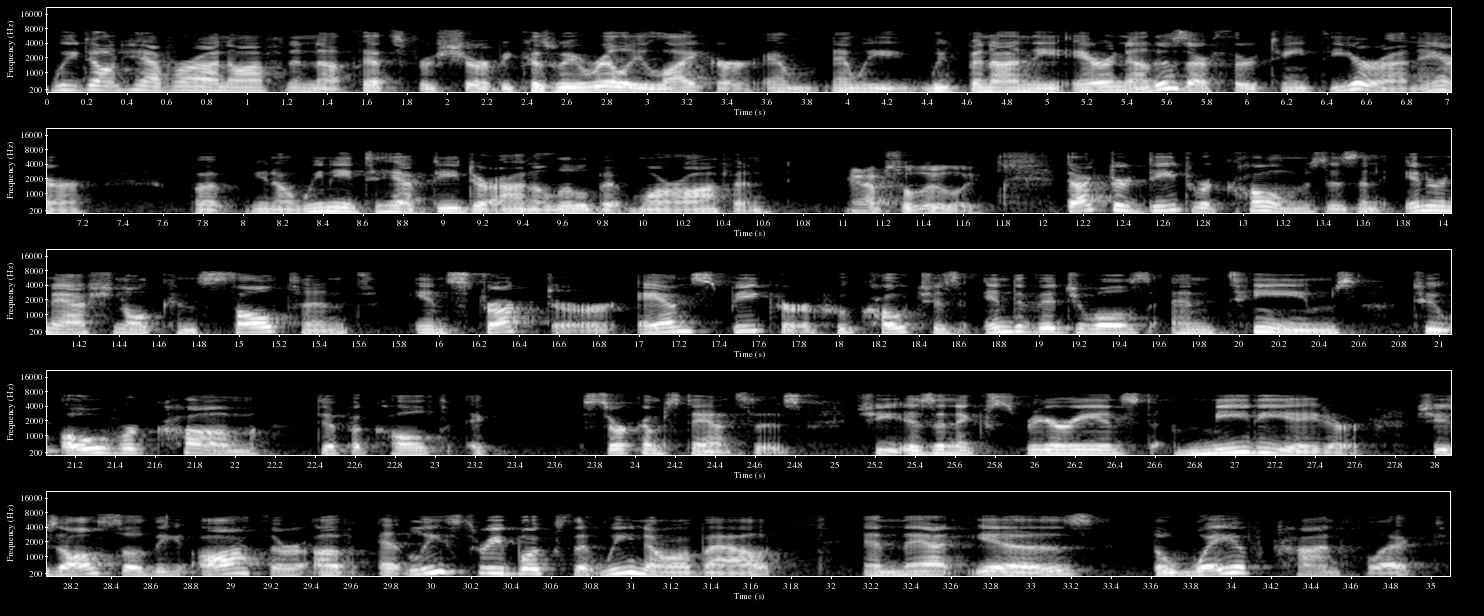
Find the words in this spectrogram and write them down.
We don't have her on often enough, that's for sure, because we really like her, and and we we've been on the air now. This is our 13th year on air, but you know we need to have Deidre on a little bit more often. Absolutely. Dr. Deidre Combs is an international consultant, instructor, and speaker who coaches individuals and teams to overcome difficult circumstances. She is an experienced mediator. She's also the author of at least three books that we know about, and that is The Way of Conflict,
